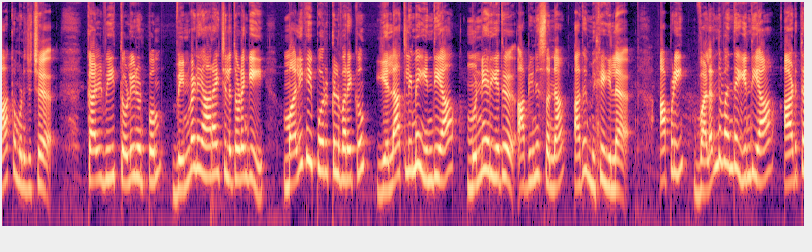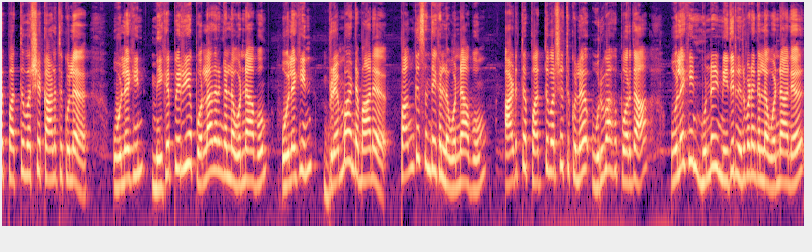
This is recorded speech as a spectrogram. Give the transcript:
பார்க்க முடிஞ்சுச்சு. கல்வி தொழில்நுட்பம் விண்வெளி ஆராய்ச்சியில் தொடங்கி மளிகை பொருட்கள் வரைக்கும் எல்லாத்துலேயுமே இந்தியா முன்னேறியது அப்படின்னு சொன்னால் அது மிக இல்லை அப்படி வளர்ந்து வந்த இந்தியா அடுத்த பத்து வருஷ காலத்துக்குள்ள உலகின் மிகப்பெரிய பொருளாதாரங்கள்ல ஒன்னாவும் உலகின் பிரம்மாண்டமான பங்கு சந்தைகள்ல ஒன்னாவும் அடுத்த பத்து வருஷத்துக்குள்ள உருவாக போறதா உலகின் முன்னணி நிதி நிறுவனங்கள்ல ஒன்னான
